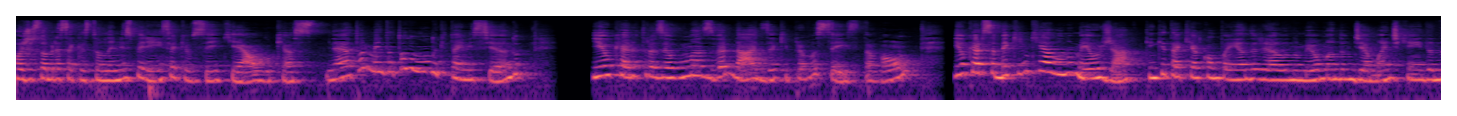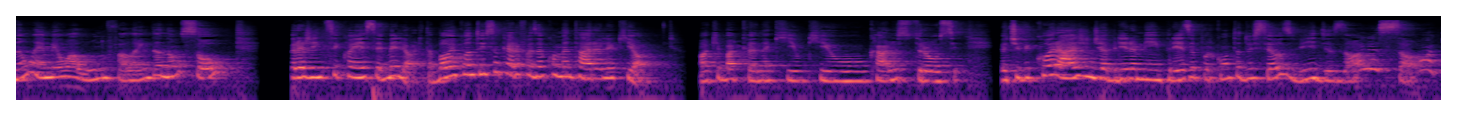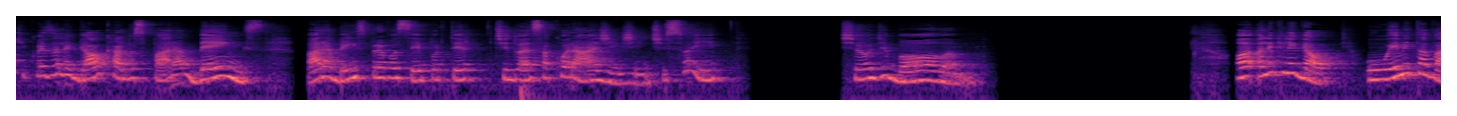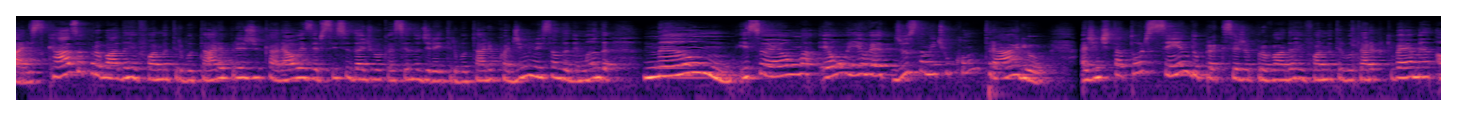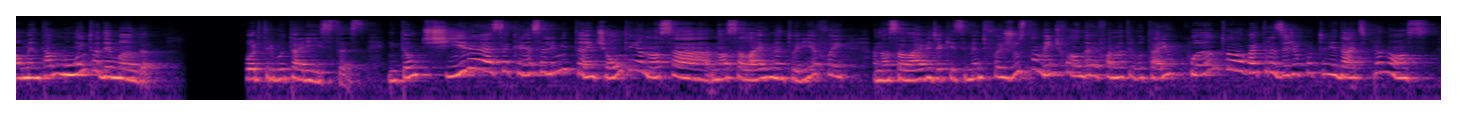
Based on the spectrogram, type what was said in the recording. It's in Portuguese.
Hoje sobre essa questão da inexperiência, que eu sei que é algo que né, atormenta todo mundo que está iniciando, e eu quero trazer algumas verdades aqui para vocês, tá bom? E eu quero saber quem que é aluno meu já, quem que tá aqui acompanhando já é aluno meu, manda um diamante, quem ainda não é meu aluno, fala ainda não sou, pra gente se conhecer melhor, tá bom? Enquanto isso eu quero fazer um comentário, olha aqui, ó. Ó que bacana aqui o que o Carlos trouxe. Eu tive coragem de abrir a minha empresa por conta dos seus vídeos. Olha só, que coisa legal, Carlos. Parabéns! Parabéns para você por ter tido essa coragem, gente. Isso aí. Show de bola. Olha que legal. O M. Tavares, caso aprovada a reforma tributária, prejudicará o exercício da advocacia no direito tributário com a diminuição da demanda? Não! Isso é, uma, é um erro, é justamente o contrário. A gente está torcendo para que seja aprovada a reforma tributária porque vai aumentar muito a demanda por tributaristas. Então, tira essa crença limitante. Ontem a nossa, nossa live mentoria foi, a nossa live de aquecimento foi justamente falando da reforma tributária e o quanto ela vai trazer de oportunidades para nós.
